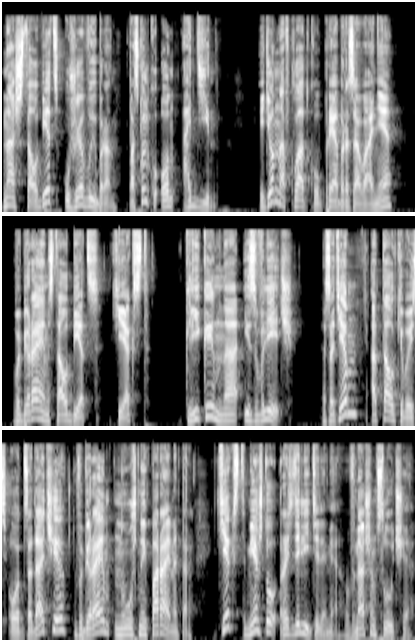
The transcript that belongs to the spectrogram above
Наш столбец уже выбран, поскольку он один. Идем на вкладку «Преобразование», выбираем столбец «Текст», кликаем на «Извлечь». Затем, отталкиваясь от задачи, выбираем нужный параметр – текст между разделителями, в нашем случае.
